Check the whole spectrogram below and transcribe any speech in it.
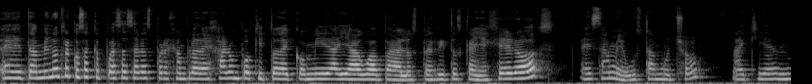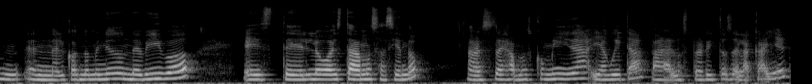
Eh, también otra cosa que puedes hacer es, por ejemplo, dejar un poquito de comida y agua para los perritos callejeros. Esa me gusta mucho. Aquí en, en el condominio donde vivo, este, lo estábamos haciendo. A veces dejamos comida y agüita para los perritos de la calle.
